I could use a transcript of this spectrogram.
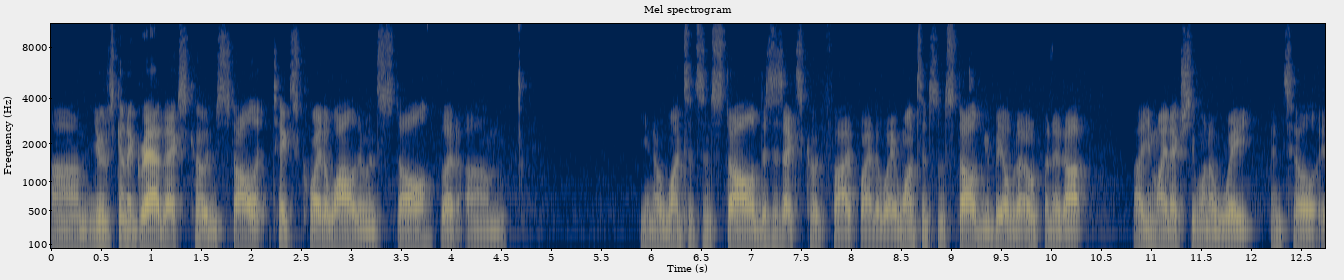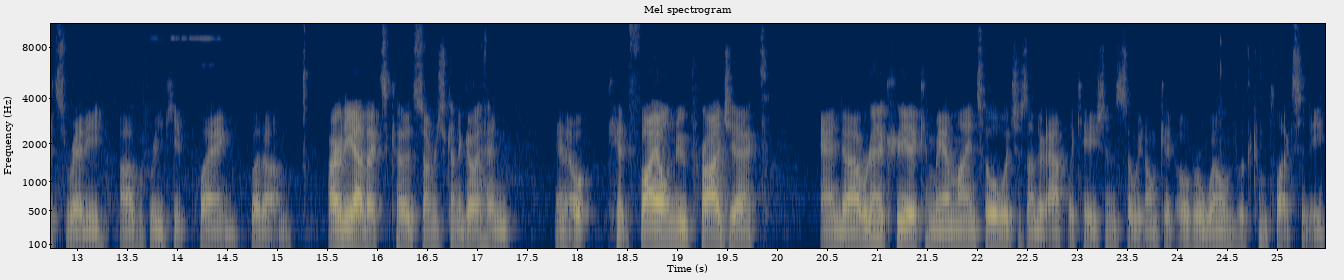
Um, you're just going to grab Xcode, install it. it. takes quite a while to install, but um, you know, once it's installed, this is Xcode 5 by the way, once it's installed you'll be able to open it up. Uh, you might actually want to wait until it's ready uh, before you keep playing, but um, I already have Xcode, so I'm just going to go ahead and, and hit File, New Project, and uh, we're going to create a command line tool, which is under applications, so we don't get overwhelmed with complexity.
